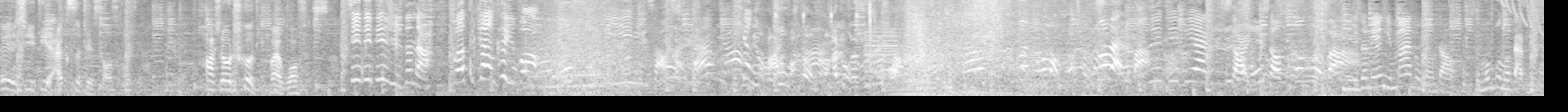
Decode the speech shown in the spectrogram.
ZGDX 这骚操作，怕是要彻底败光粉丝。基地地址在哪儿？我要去干，可以不？国服第一玉早前，骗我玩儿？你问我老公成哥来了吧？C G D X 小红小疯了吧？女的连你妈都能当，怎么不能打比赛？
